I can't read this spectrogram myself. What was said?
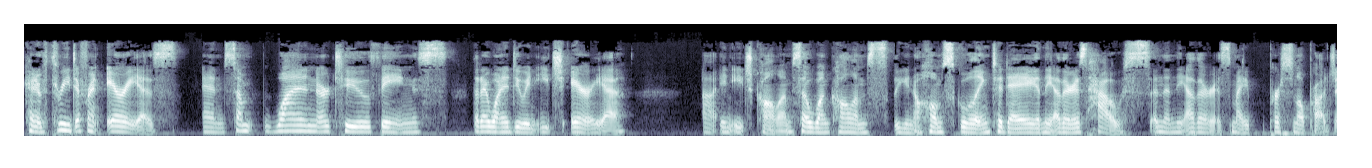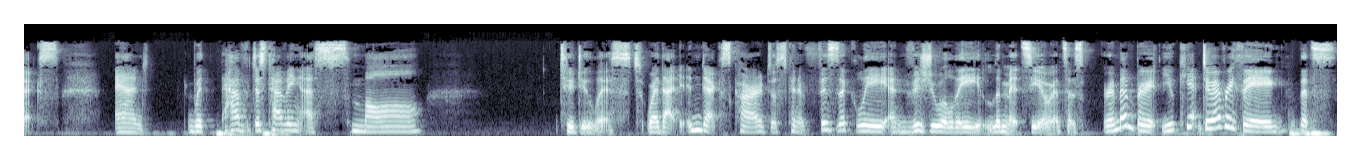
kind of three different areas and some one or two things that I want to do in each area. Uh, in each column. So one column's you know homeschooling today, and the other is house, and then the other is my personal projects. And with have just having a small to do list where that index card just kind of physically and visually limits you. It says, "Remember, you can't do everything that's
